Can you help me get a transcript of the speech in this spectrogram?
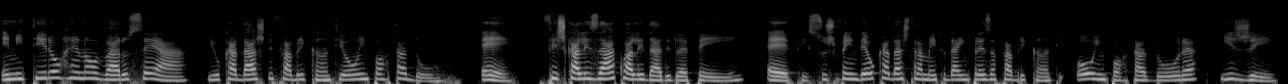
Emitir ou renovar o CA e o cadastro de fabricante ou importador. e. Fiscalizar a qualidade do EPI. F. Suspender o cadastramento da empresa fabricante ou importadora. E G.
